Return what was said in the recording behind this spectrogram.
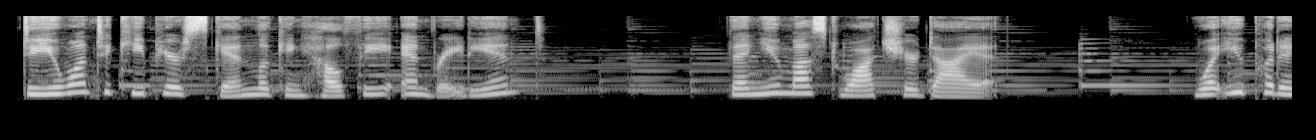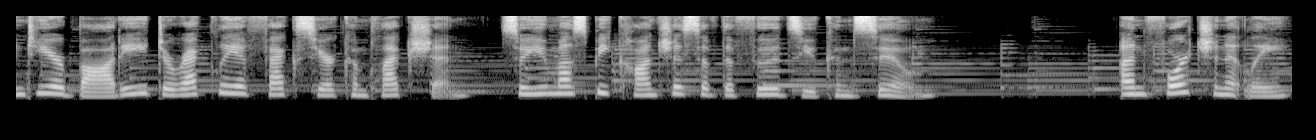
Do you want to keep your skin looking healthy and radiant? Then you must watch your diet. What you put into your body directly affects your complexion, so you must be conscious of the foods you consume. Unfortunately,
